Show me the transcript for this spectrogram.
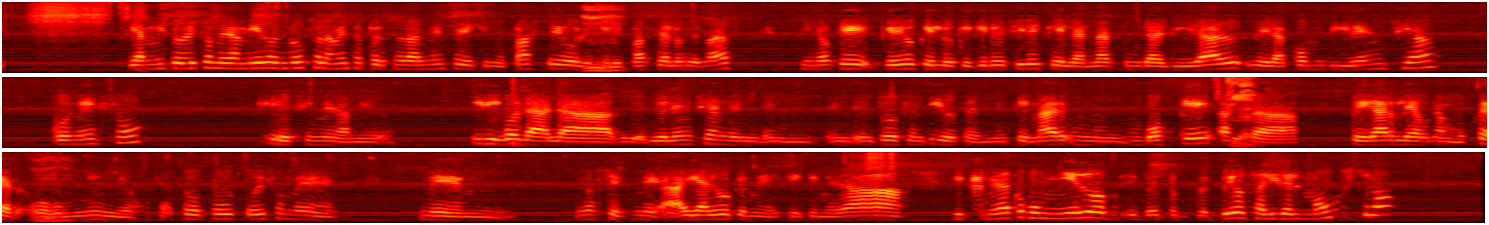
Y a mí todo eso me da miedo, no solamente personalmente de que me pase o lo que le pase a los demás, sino que creo que lo que quiero decir es que la naturalidad de la convivencia con eso eh, sí me da miedo. Y digo la, la violencia en, en, en, en todos sentidos, en quemar un, bosque hasta pegarle a una mujer o un niño. O sea, todo, todo, eso me, me no sé, me, hay algo que me, que, me da que me da como miedo, eh, veo salir el monstruo,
